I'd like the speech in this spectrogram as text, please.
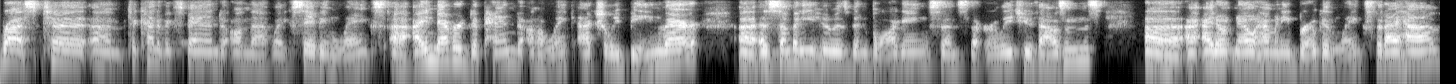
Russ, to um, to kind of expand on that, like saving links, uh, I never depend on a link actually being there. Uh, as somebody who has been blogging since the early 2000s, uh, I, I don't know how many broken links that I have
